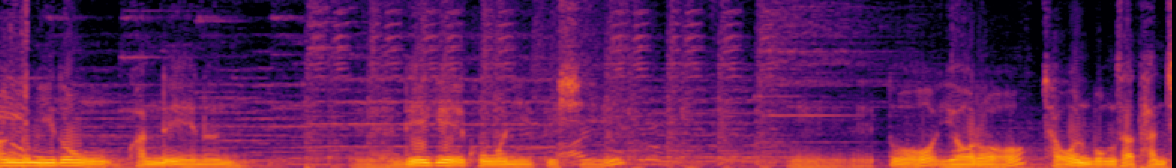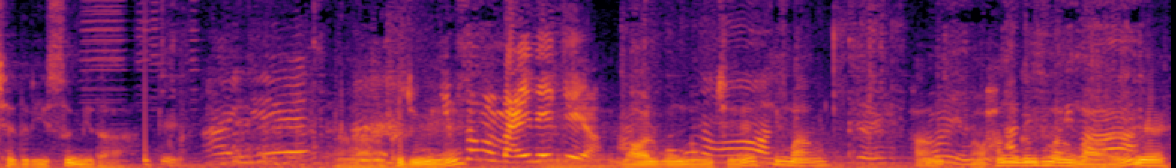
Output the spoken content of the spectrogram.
황금 이동 관내에는 에, 네 개의 공원이 있듯이 에, 또 여러 자원봉사 단체들이 있습니다. 아, 예. 아, 그 중에 입성을 많이 낼게요. 마을 공동체 희망 황, 어, 황금 희망 마을 예.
